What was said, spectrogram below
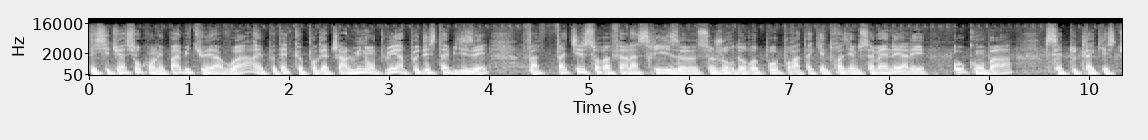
des situations qu'on n'est pas habitué à voir. Et peut-être que Pogacar, lui non plus, est un peu déstabilisé. Va, va-t-il se refaire la cerise ce jour de repos pour attaquer une troisième semaine et aller au combat? C'est toute la question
